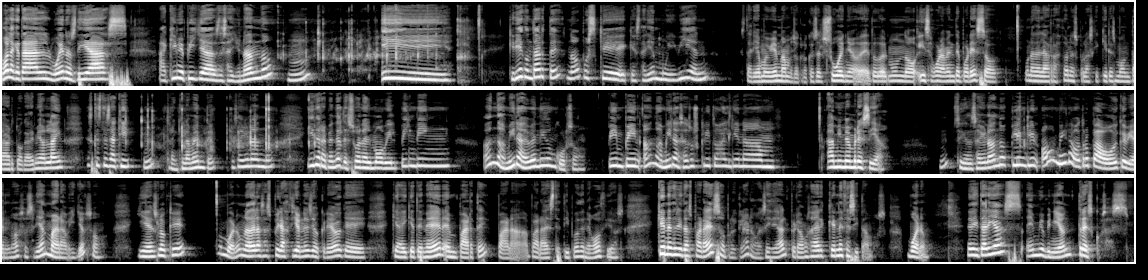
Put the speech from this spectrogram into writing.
Hola, ¿qué tal? Buenos días. Aquí me pillas desayunando. Y quería contarte, ¿no? Pues que, que, estaría muy bien, estaría muy bien, vamos, yo creo que es el sueño de todo el mundo y seguramente por eso una de las razones por las que quieres montar tu academia online es que estés aquí, tranquilamente, desayunando y de repente te suena el móvil, ping, ping, anda, mira, he vendido un curso, ping, ping, anda, mira, se ha suscrito alguien a, a mi membresía. Sigue desayunando, clink, clink, oh, mira, otro pago, y qué bien, ¿no? Eso sería maravilloso. Y es lo que, bueno, una de las aspiraciones yo creo que, que hay que tener en parte para, para este tipo de negocios. ¿Qué necesitas para eso? Porque claro, es ideal, pero vamos a ver qué necesitamos. Bueno, necesitarías, en mi opinión, tres cosas.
